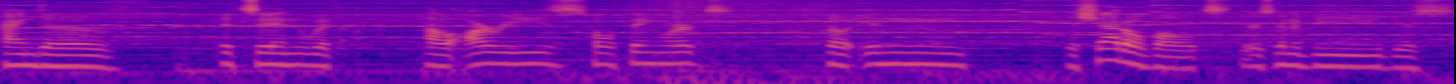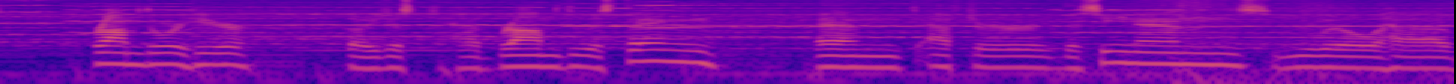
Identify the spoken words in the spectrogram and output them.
kind of fits in with how Ahri's whole thing works. So in the Shadow Vaults, there's going to be this Braum door here. So you just have Braum do his thing, and after the scene ends, you will have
